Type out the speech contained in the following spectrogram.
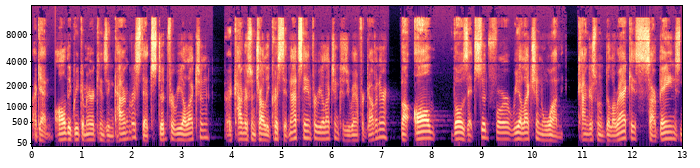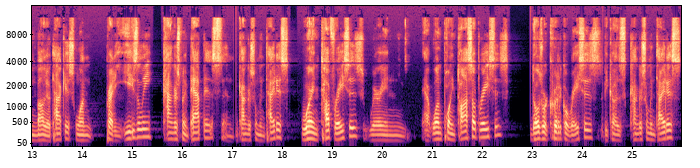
Again, all the Greek Americans in Congress that stood for reelection Uh, Congressman Charlie Crist did not stand for reelection because he ran for governor, but all those that stood for reelection won. Congressman Bill Bilirakis, Sarbanes, and Maliotakis won pretty easily. Congressman Pappas and Congresswoman Titus were in tough races, were in at one point toss up races. Those were critical races because Congresswoman Titus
